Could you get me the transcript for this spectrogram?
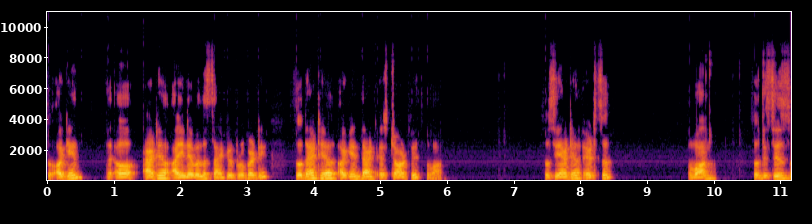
so again uh, at here I enable the cycle property. So that here again that start with 1 so see at here it's a 1 so this is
